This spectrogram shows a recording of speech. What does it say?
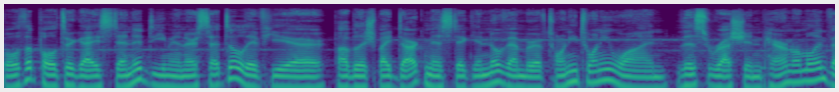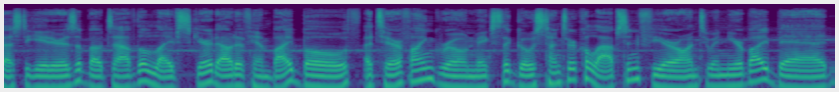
Both a poltergeist and a demon are said to live here. Published by Dark Mystic in November of 2021, this Russian paranormal investigator is about to have the life scared out of him by both. A terrifying groan makes the ghost hunter collapse in fear onto a nearby bed.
